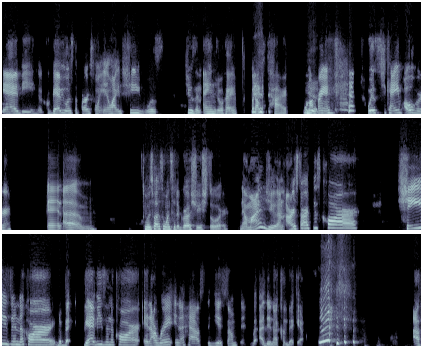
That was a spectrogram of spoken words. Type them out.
Gabby. Uh, Gabby was the first one and like she was she was an angel, okay? But I was tired. Yeah. my friend was she came over and um we was supposed to went to the grocery store. Now mind you, and I started this car. She's in the car, the ba- Gabby's in the car, and I ran in the house to get something, but I did not come back out I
